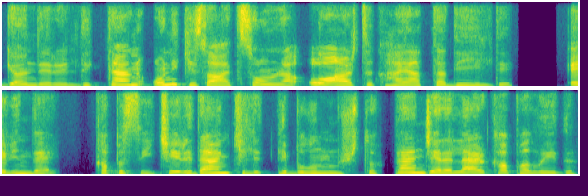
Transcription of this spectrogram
gönderildikten 12 saat sonra o artık hayatta değildi. Evinde, kapısı içeriden kilitli bulunmuştu. Pencereler kapalıydı.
